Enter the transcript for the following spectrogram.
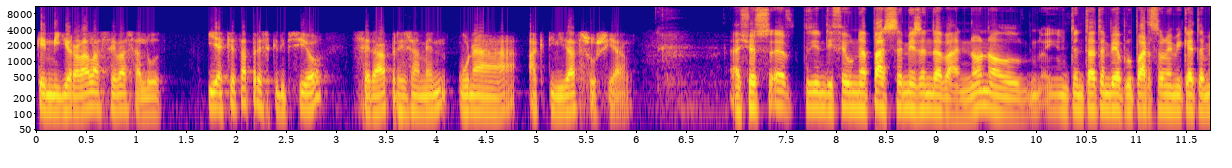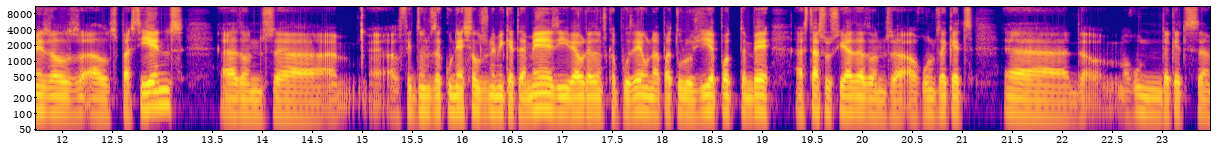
que millorarà la seva salut. I aquesta prescripció serà precisament una activitat social. Això és, eh, podríem dir, fer una passa més endavant, no? En el, intentar també apropar-se una miqueta més als, als pacients, eh, doncs, eh, el fet doncs, de conèixer-los una miqueta més i veure doncs, que poder una patologia pot també estar associada doncs, a alguns d'aquests eh, algun d'aquests eh,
